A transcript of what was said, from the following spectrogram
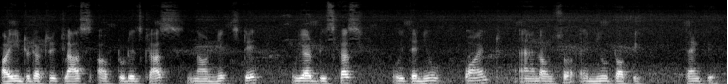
or introductory class of today's class. Now next day we have discussed with a new point and also a new topic. Thank you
